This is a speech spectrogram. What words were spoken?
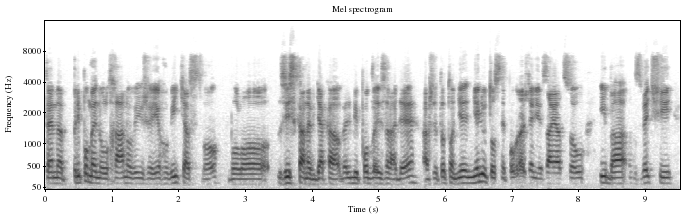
ten pripomenul chánovi, že jeho víťazstvo bolo získané vďaka veľmi podlej zrade a že toto neľutosné povraždenie zajacov iba zväčší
